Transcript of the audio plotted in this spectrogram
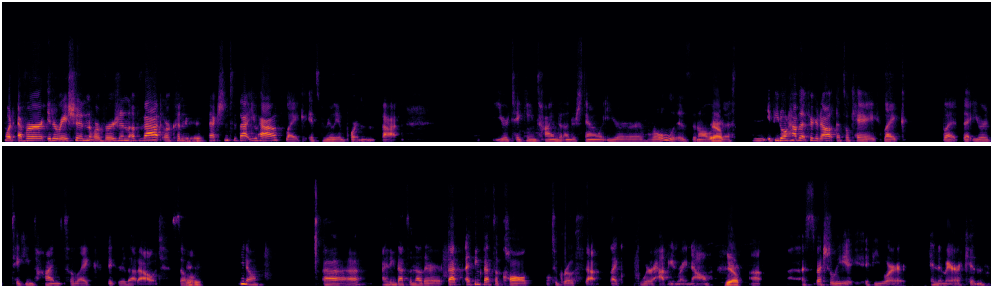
whatever iteration or version of that or mm-hmm. connection to that you have like it's really important that you're taking time to understand what your role is in all yeah. of this if you don't have that figured out that's okay like but that you're taking time to like figure that out. So mm-hmm. you know uh i think that's another that i think that's a call to growth that like we're having right now. Yeah. Uh, especially if you are an american.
